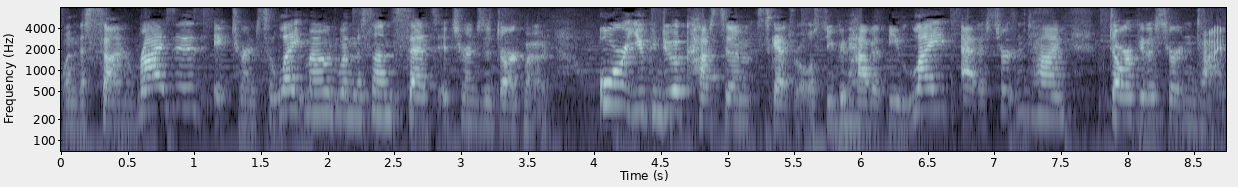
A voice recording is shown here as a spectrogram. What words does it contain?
when the sun rises, it turns to light mode. When the sun sets, it turns to dark mode. Or you can do a custom schedule. So you can have it be light at a certain time, dark at a certain time.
